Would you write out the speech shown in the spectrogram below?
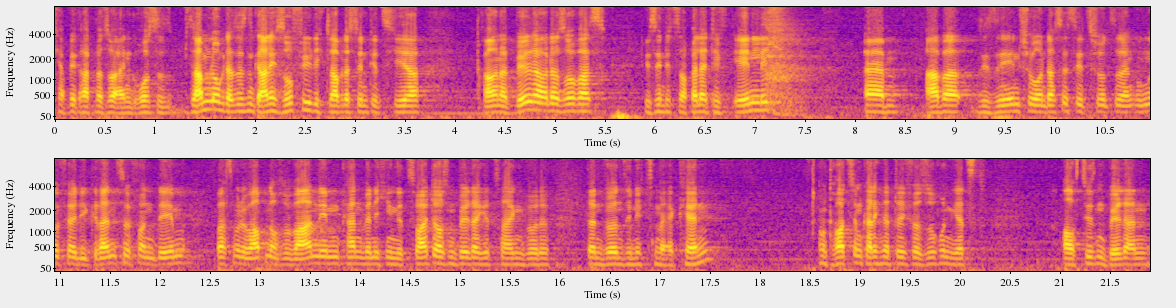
Ich habe hier gerade mal so eine große Sammlung, das ist gar nicht so viel, ich glaube, das sind jetzt hier 300 Bilder oder sowas, die sind jetzt noch relativ ähnlich, ähm, aber Sie sehen schon, das ist jetzt sozusagen ungefähr die Grenze von dem, was man überhaupt noch so wahrnehmen kann. Wenn ich Ihnen jetzt 2000 Bilder hier zeigen würde, dann würden Sie nichts mehr erkennen. Und trotzdem kann ich natürlich versuchen, jetzt aus diesen Bildern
